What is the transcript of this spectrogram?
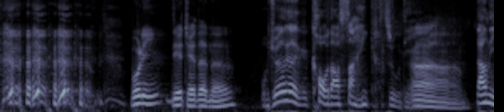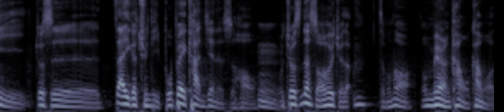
柏林也觉得呢？我觉得可以扣到上一个主题。嗯，当你就是在一个群体不被看见的时候，嗯，我就是那时候会觉得，嗯，怎么那么都没有人看我看我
